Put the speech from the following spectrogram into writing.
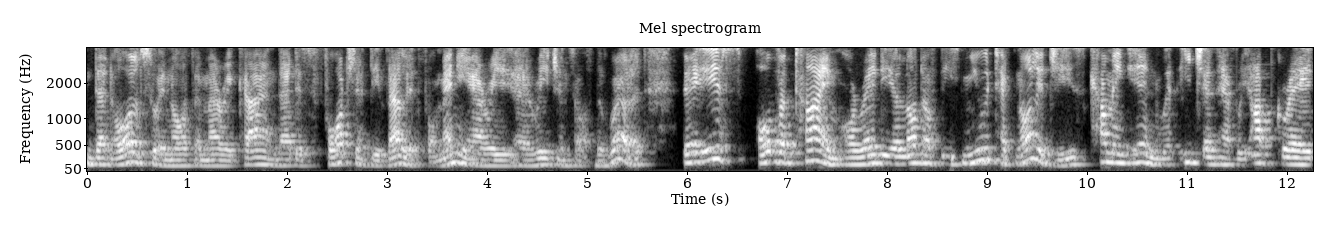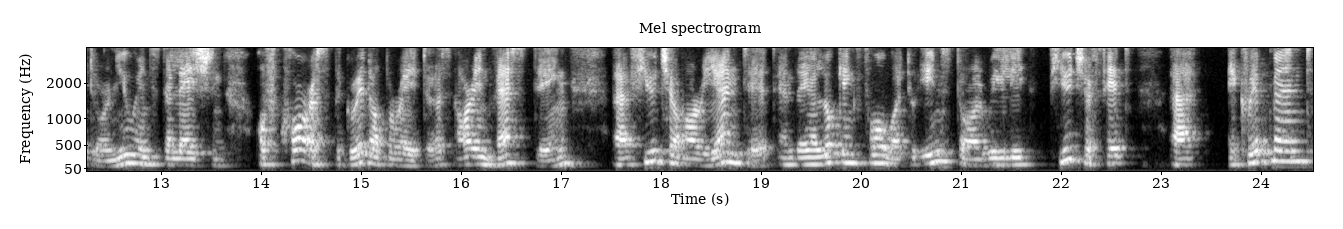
that also in North America, and that is fortunately valid for many area, uh, regions of the world, there is over time already a lot of these new technologies coming in with each and every upgrade or new installation. Of course, the grid operators are investing uh, future oriented and they are looking forward to install really future fit uh, equipment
